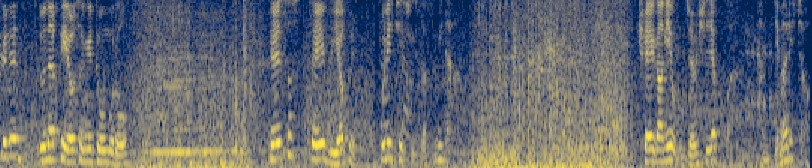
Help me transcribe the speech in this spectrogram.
그는 눈앞의 여성의 도움으로 베서스터의 위협을 뿌리칠 수 있었습니다. 최강의 운전 실력과 함께 말이죠.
